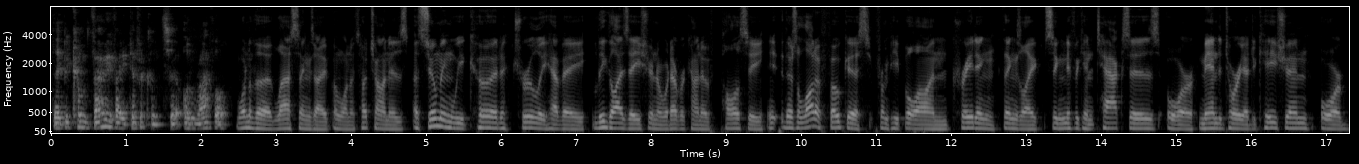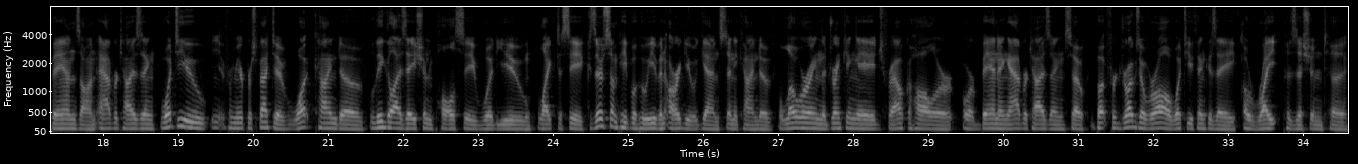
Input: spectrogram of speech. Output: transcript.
they become very, very difficult to unravel. One of the last things I, I want to touch on is assuming we could truly have a legalization or whatever kind of policy, it, there's a lot of focus from people on creating things like significant taxes or mandatory education or bans on advertising. What do you, from your perspective, what kind of legalization policy would you like to see? Because there's some people who even argue against any kind of lowering the drinking age for alcohol or, or banning advertising. So, but for drugs overall, what do you think is a, a right position to,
